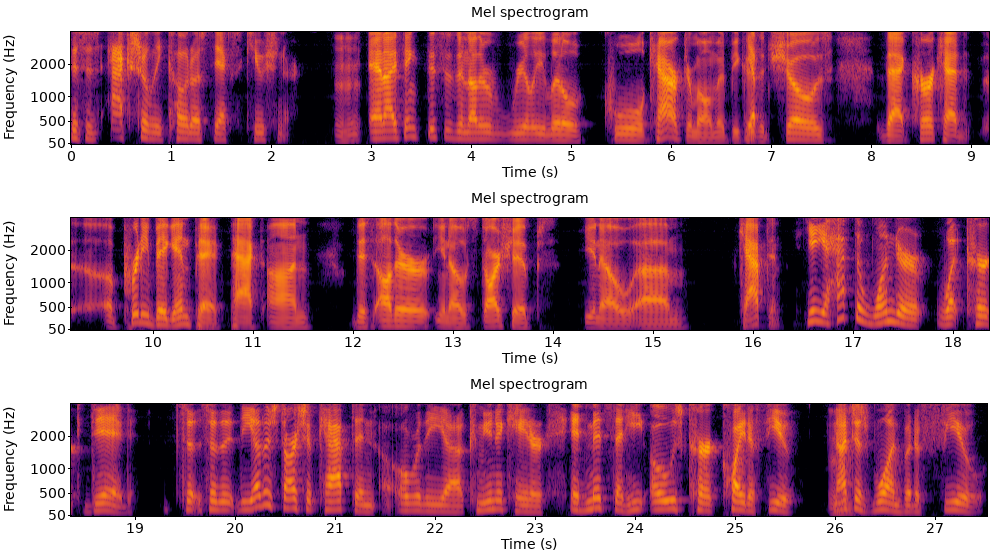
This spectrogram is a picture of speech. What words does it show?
this is actually Kodos the Executioner. Mm-hmm. And I think this is another really little cool character moment because yep. it shows that Kirk had a pretty big impact on this other, you know, starships, you know, um, captain. Yeah, you have to wonder what Kirk did. So, so the, the other starship captain over the uh, communicator admits that he owes Kirk quite a few, mm-hmm. not just one, but a few.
